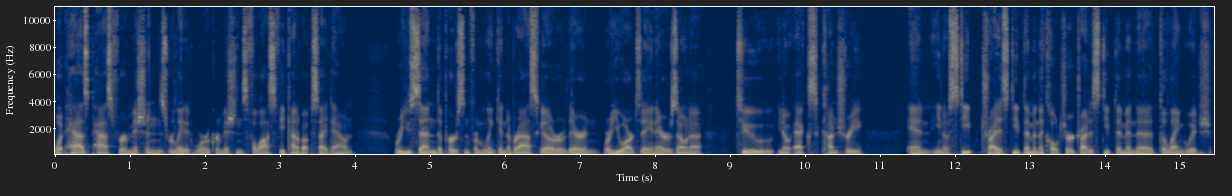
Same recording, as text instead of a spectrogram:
what has passed for missions related work or missions philosophy kind of upside down, where you send the person from Lincoln, Nebraska, or there in where you are today in Arizona to, you know, X country and, you know, steep, try to steep them in the culture, try to steep them in the, the language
